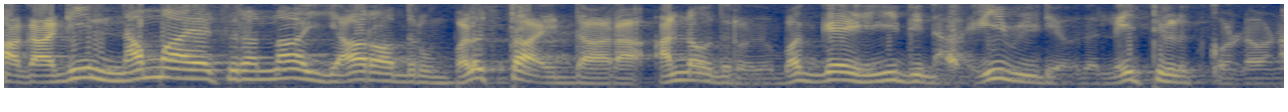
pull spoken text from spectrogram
ಹಾಗಾಗಿ ನಮ್ಮ ಹೆಸರನ್ನು ಯಾರಾದರೂ ಬಳಸ್ತಾ ಇದ್ದಾರಾ ಅನ್ನೋದ್ರ ಬಗ್ಗೆ ಈ ದಿನ ಈ ವಿಡಿಯೋದಲ್ಲಿ ತಿಳಿದುಕೊಳ್ಳೋಣ.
